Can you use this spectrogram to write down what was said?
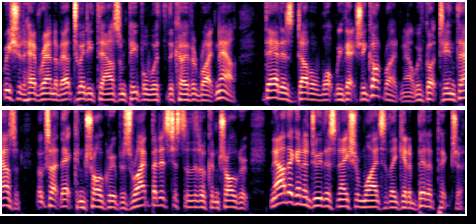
we should have around about 20,000 people with the COVID right now. That is double what we've actually got right now. We've got 10,000. Looks like that control group is right, but it's just a little control group. Now they're going to do this nationwide so they get a better picture.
